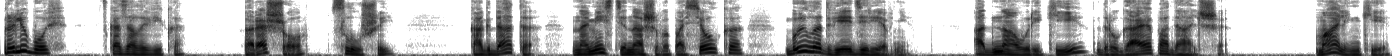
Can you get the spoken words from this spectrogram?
«Про любовь», — сказала Вика. «Хорошо, слушай. Когда-то на месте нашего поселка было две деревни. Одна у реки, другая подальше. Маленькие,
